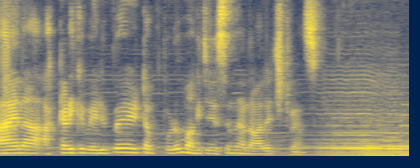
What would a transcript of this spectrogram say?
ఆయన అక్కడికి వెళ్ళిపోయేటప్పుడు మాకు చేసిన నాలెడ్జ్ ట్రాన్స్ఫర్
